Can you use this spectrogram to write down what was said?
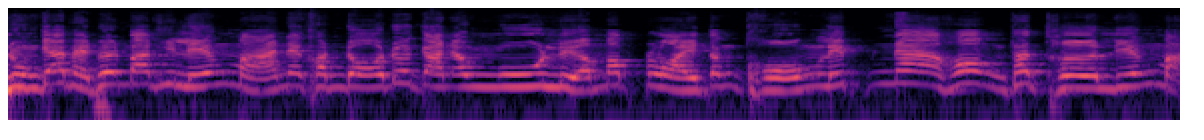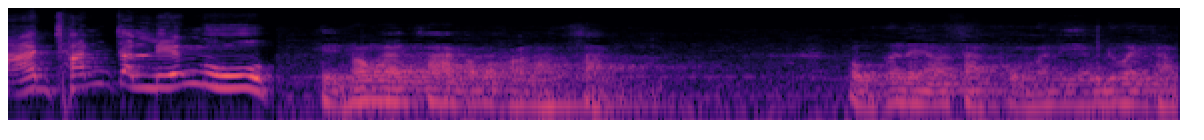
หนุ่มแก้เผ็ดเพื่อนบ้านที่เลี้ยงหมาในคอนโดด้วยการเอางูเหลือมมาปล่อยตั้งโถงลิฟต์หน้าห้อง ถ้าเธอเลี้ยงหมาฉันจะเลี้ยงงู เห็นห้องข้างๆเขาบอกเขารักสัตว์ผมก็เลยเอาสัตว์ผมมาเลี้ยงด้วยครับ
